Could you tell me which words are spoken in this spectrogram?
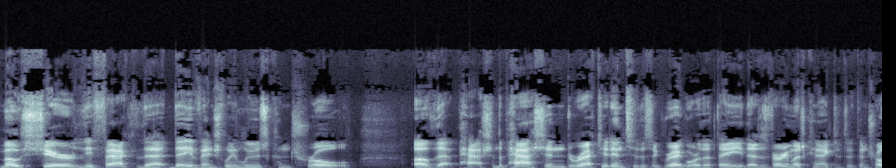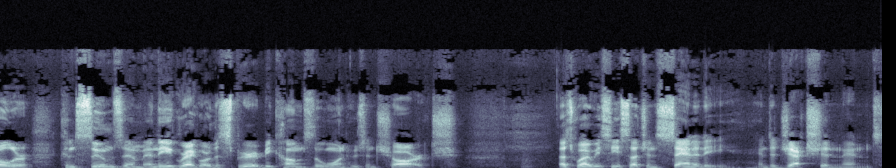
most share the fact that they eventually lose control of that passion. The passion directed into this egregore that they that is very much connected to the controller consumes them, and the egregore, the spirit, becomes the one who's in charge. That's why we see such insanity and dejection and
